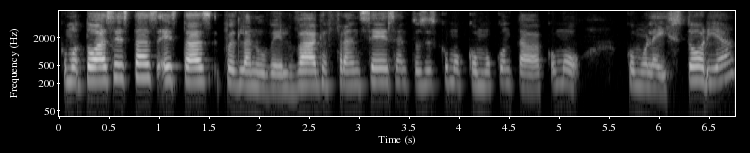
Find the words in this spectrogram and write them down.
como todas estas, estas pues la Nouvelle Vague francesa, entonces como cómo contaba como, como la historia,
